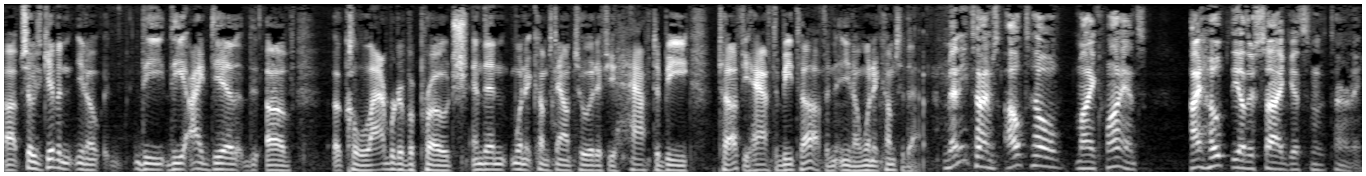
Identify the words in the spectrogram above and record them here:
Uh, so he's given, you know, the the idea of a collaborative approach, and then when it comes down to it, if you have to be tough, you have to be tough, and you know, when it comes to that, Many times I'll tell my clients, I hope the other side gets an attorney.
